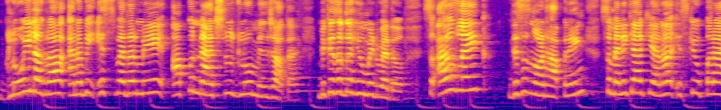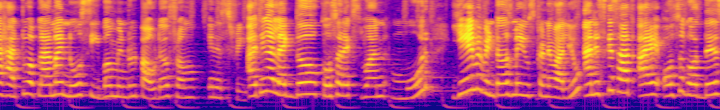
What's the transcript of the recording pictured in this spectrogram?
ग्लो ही लग रहा एंड अभी इस वेदर में आपको नेचुरल ग्लो मिल जाता है because of the humid weather so I was like this is not happening so मैंने क्या किया ना, इसके ऊपर I had to apply my no sebum mineral powder from Innisfree I think I like the Cosrx one more ये मैं विंटर्स में यूज़ करने वाली हूँ। एंड इसके साथ I also got this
